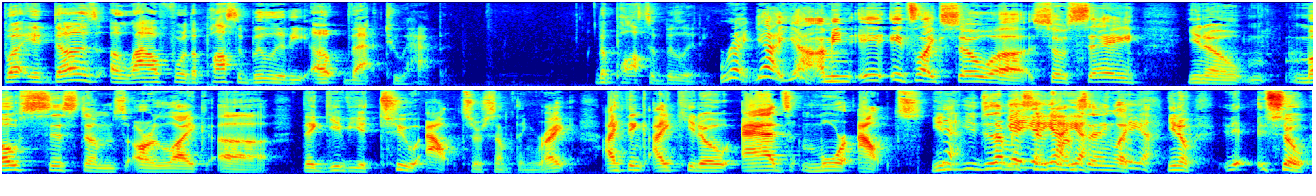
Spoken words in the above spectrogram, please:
but it does allow for the possibility of that to happen. The possibility. Right, yeah, yeah. I mean, it, it's like so, uh, so say, you know, m- most systems are like, uh, they give you two outs or something, right? I think Aikido adds more outs. You, Yeah. you- does that make Yeah, sense yeah, what I'm saying? Like, you know, so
